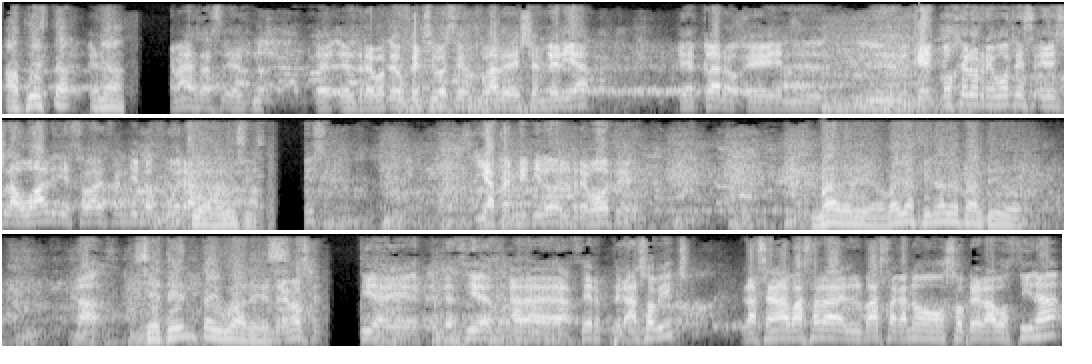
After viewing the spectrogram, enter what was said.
Apuesta. Mira, Además, el, el- el rebote ofensivo es el clave de Shengelia. Eh, claro, el, el que coge los rebotes es la UAL y estaba defendiendo fuera. Sí, a Borussis. y ha permitido el rebote. madre mía, vaya final de partido. Ah, 70 iguales. tendremos que eh, decir, hacer Perasovic. La semana pasada el Barça ganó sobre la bocina.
